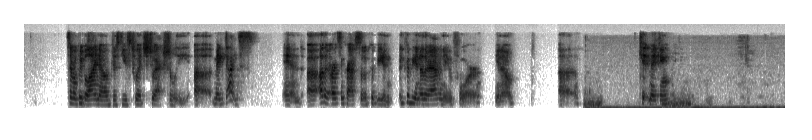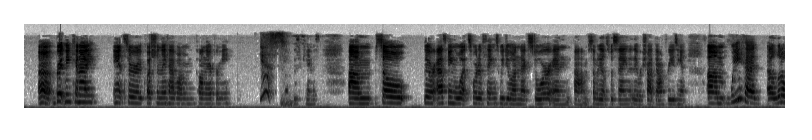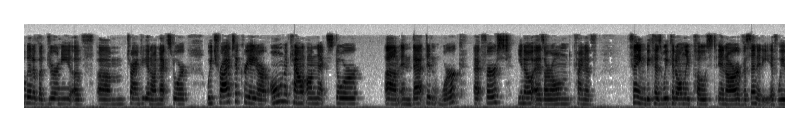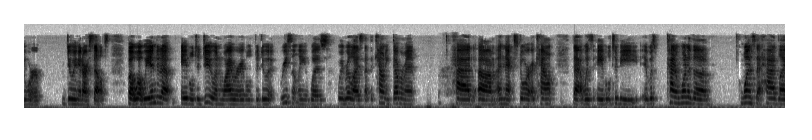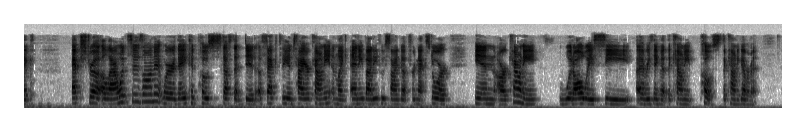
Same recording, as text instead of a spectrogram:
several people I know just use Twitch to actually uh, make dice and uh, other arts and crafts. So it could be an, it could be another avenue for you know uh, kit making. Uh, Brittany, can I answer a question they have on on there for me? Yes. This is Candace. Um, so they were asking what sort of things we do on Nextdoor, and um, somebody else was saying that they were shot down for using it. Um, we had a little bit of a journey of um, trying to get on Nextdoor. We tried to create our own account on Nextdoor, um, and that didn't work at first, you know, as our own kind of thing because we could only post in our vicinity if we were doing it ourselves. But what we ended up able to do and why we are able to do it recently was we realized that the county government had um, a Nextdoor account that was able to be, it was kind of one of the ones that had like extra allowances on it where they could post stuff that did affect the entire county and like anybody who signed up for Nextdoor in our county would always see everything that the county posts, the county government.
